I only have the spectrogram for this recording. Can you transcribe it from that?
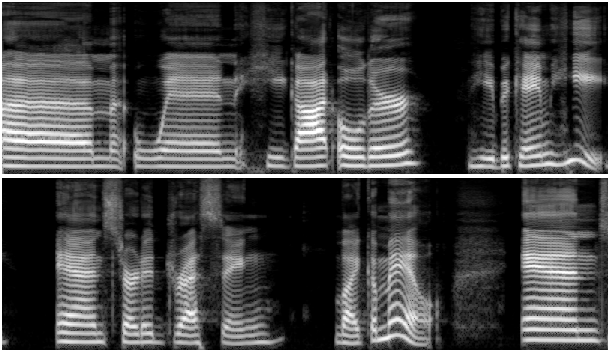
um, when he got older, he became he and started dressing like a male. And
